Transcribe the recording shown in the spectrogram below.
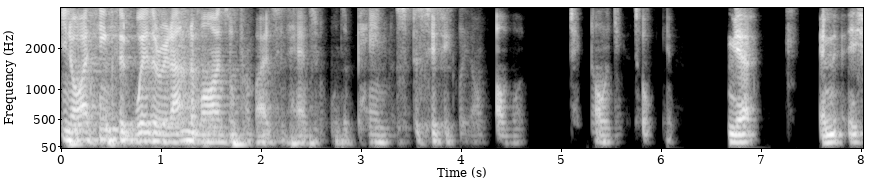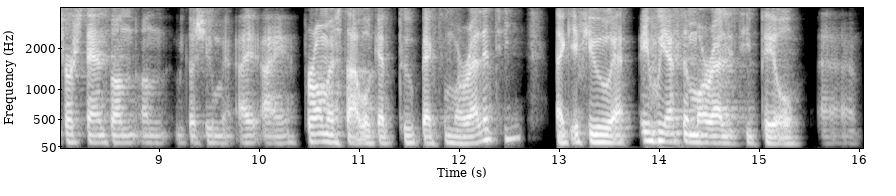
you know, I think that whether it undermines or promotes enhancement will depend specifically on, on what technology you're talking about. Yeah. And is your stance on on because you I, I promised I will get to back to morality. Like if you if we have the morality pill, um,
